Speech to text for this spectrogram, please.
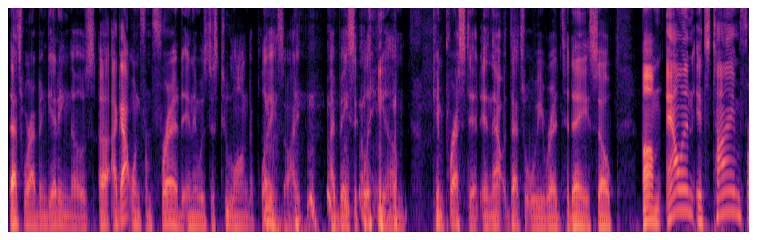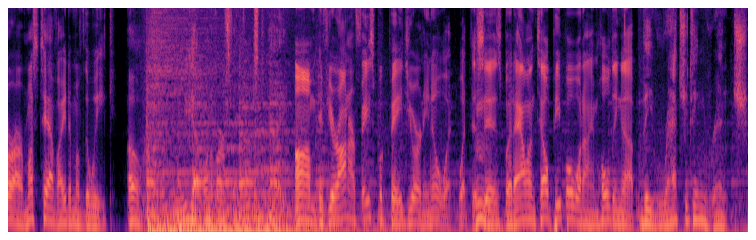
that's where i've been getting those. Uh, i got one from fred and it was just too long to play so i i basically um, compressed it and that that's what we read today. So um, alan it's time for our must-have item of the week Oh, you got one of our favorites today. um, if you're on our facebook page you already know what what this is but alan tell people what i am holding up The ratcheting wrench.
